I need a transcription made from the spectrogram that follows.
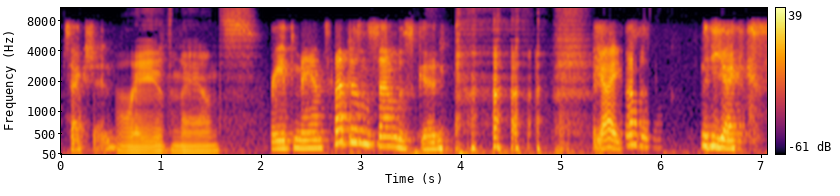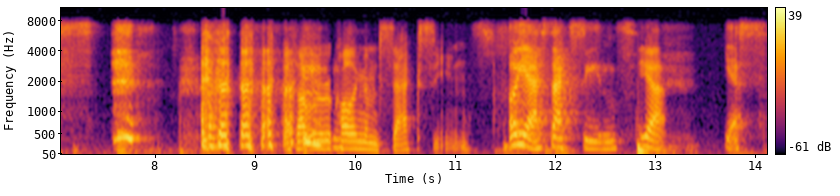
section. Wraith Mance. Wraith Mans. That doesn't sound as good. Yikes. Yikes. I thought we were calling them sack scenes. Oh yeah, sax scenes. yeah. Yes.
